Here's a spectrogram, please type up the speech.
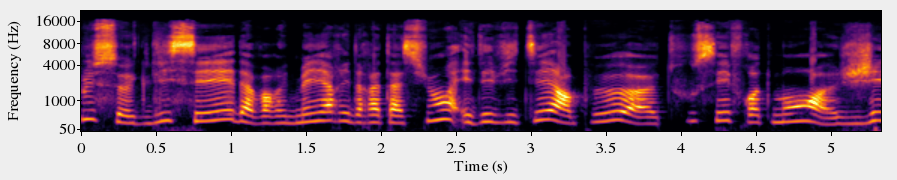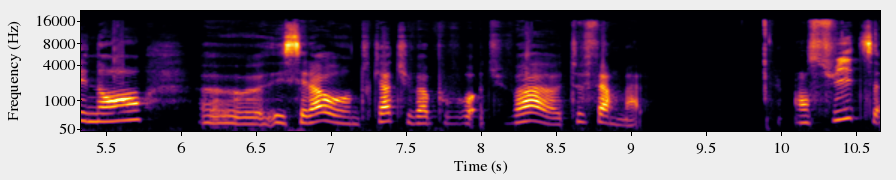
plus glisser, d'avoir une meilleure hydratation et d'éviter un peu tous ces frottements gênants. et c'est là où en tout cas tu vas, pouvoir, tu vas te faire mal. Ensuite,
